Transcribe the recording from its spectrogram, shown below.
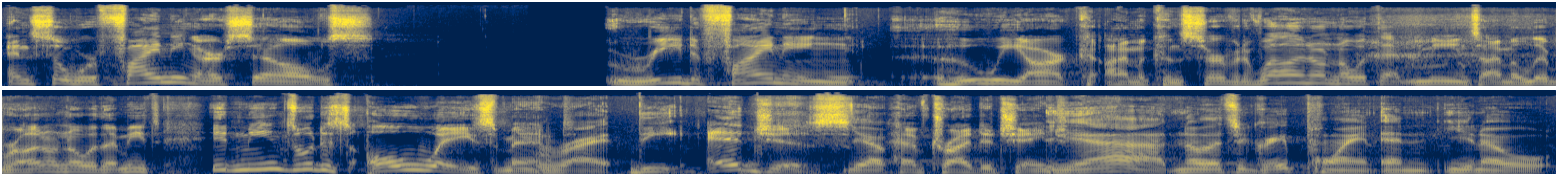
And so we're finding ourselves redefining who we are. I'm a conservative. Well, I don't know what that means. I'm a liberal. I don't know what that means. It means what it's always meant. Right. The edges Yep. have tried to change. it. yeah, no, that's a great point. And, you know,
